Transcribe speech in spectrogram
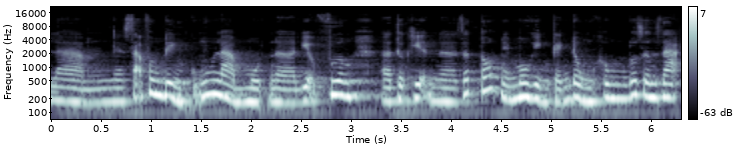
là à, xã Phương Đình cũng là một uh, địa phương uh, thực hiện uh, rất tốt về mô hình cánh đồng không đốt dơm dạ.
